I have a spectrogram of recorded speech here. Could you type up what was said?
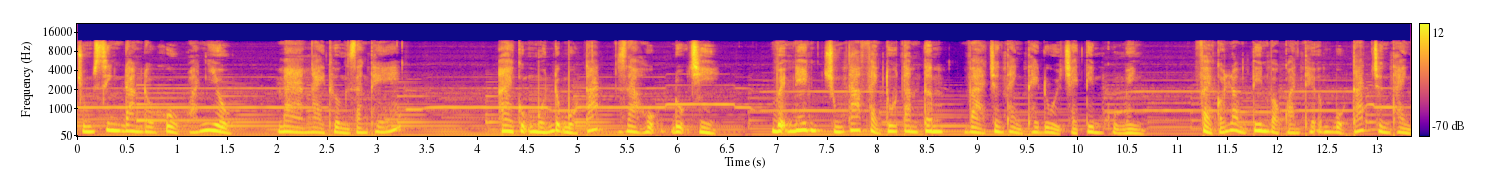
chúng sinh đang đau khổ quá nhiều mà Ngài thường giáng thế. Ai cũng muốn được Bồ Tát gia hộ độ trì. Vậy nên chúng ta phải tu tam tâm và chân thành thay đổi trái tim của mình. Phải có lòng tin vào Quán Thế Âm Bồ Tát chân thành,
